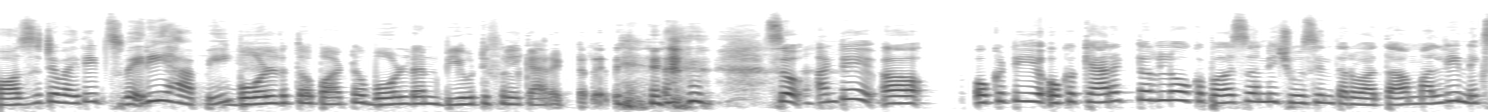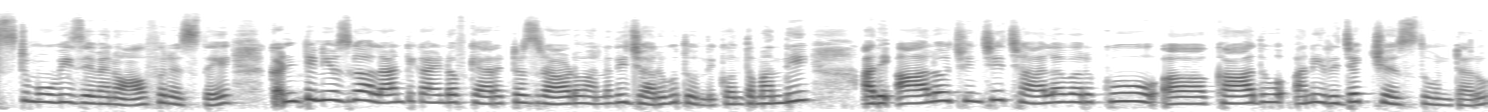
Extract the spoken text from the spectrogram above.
పాజిటివ్ అయితే ఇట్స్ వెరీ హ్యాపీ. బోల్డ్తో పాటు బోల్డ్ అండ్ బ్యూటిఫుల్ క్యారెక్టర్ ఇది. సో అంటే ఒకటి ఒక క్యారెక్టర్లో ఒక పర్సన్ని చూసిన తర్వాత మళ్ళీ నెక్స్ట్ మూవీస్ ఏమైనా ఆఫర్ వస్తే కంటిన్యూస్గా అలాంటి కైండ్ ఆఫ్ క్యారెక్టర్స్ రావడం అన్నది జరుగుతుంది. కొంతమంది అది ఆలోచించి చాలా వరకు కాదు అని రిజెక్ట్ చేస్తూ ఉంటారు.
